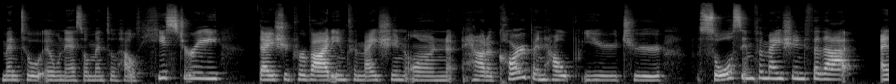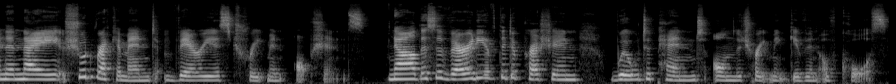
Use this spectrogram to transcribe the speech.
mental illness or mental health history. They should provide information on how to cope and help you to source information for that. And then they should recommend various treatment options. Now, the severity of the depression will depend on the treatment given, of course.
